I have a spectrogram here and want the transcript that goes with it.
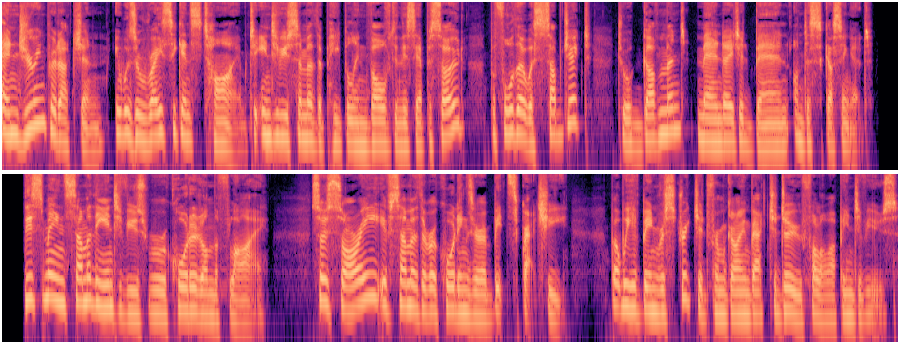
And during production, it was a race against time to interview some of the people involved in this episode before they were subject to a government mandated ban on discussing it. This means some of the interviews were recorded on the fly. So sorry if some of the recordings are a bit scratchy, but we have been restricted from going back to do follow up interviews.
